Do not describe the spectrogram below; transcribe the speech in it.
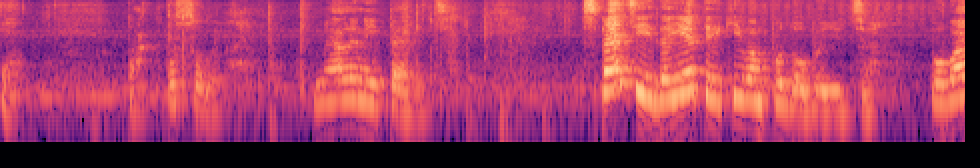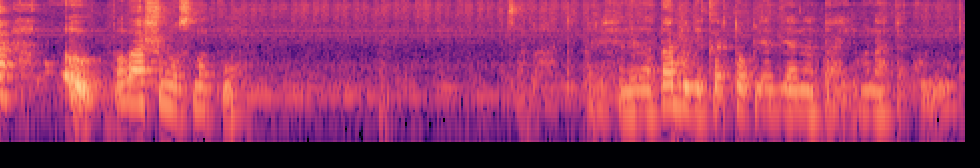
О, так, посолили. Мелений перець. Спеції даєте, які вам подобаються. О, по вашому смаку. Забагато перехилила. Та буде картопля для Наталі. Вона таку любить.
